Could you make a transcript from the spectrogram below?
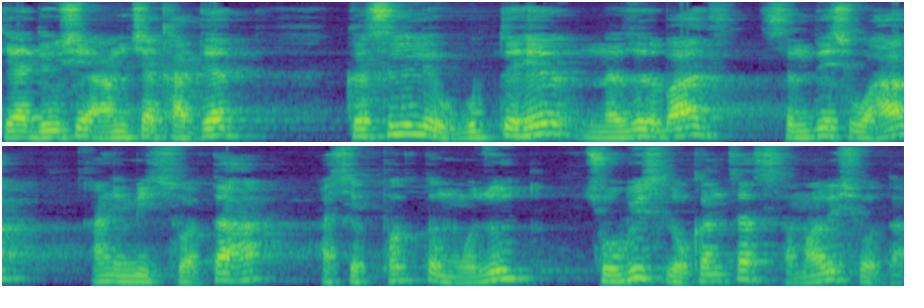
त्या दिवशी आमच्या खात्यात कसलेले गुप्तहेर नजरबाज संदेशवाहक आणि मी स्वतः असे फक्त मोजून चोवीस लोकांचा समावेश होता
